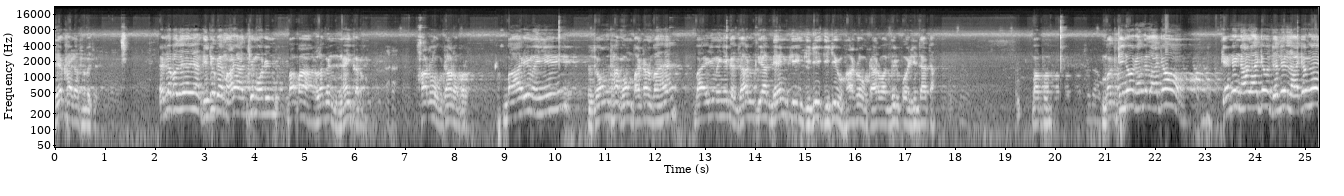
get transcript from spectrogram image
લેખાયેલા છે બધું. એટલે પછી કીધું કે મારે આજથી મોડી બાપા લગ્ન નહીં કરો. હાટલો ઉઠાડો કરો. બારી મહિને જોમઠા ગોમ પાટણ પાસે બારી મહિને કે હજાર રૂપિયા બેન કી કીધી કીધી હાટલો ઉઠાડવા બીર પહોંચી જતા બાપુ. ભક્તિનો રંગ લાજો કેને ના લાજો જેને લાજો ને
